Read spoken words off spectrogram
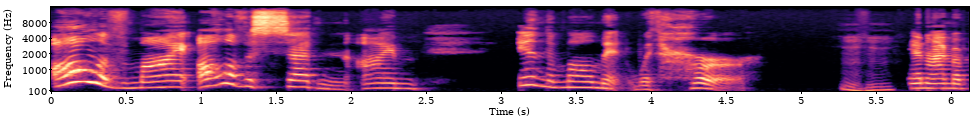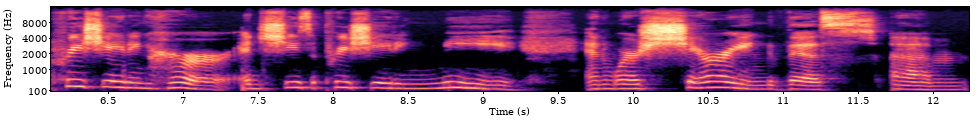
All of my, all of a sudden, I'm in the moment with her. Mm-hmm. And I'm appreciating her, and she's appreciating me, and we're sharing this um,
